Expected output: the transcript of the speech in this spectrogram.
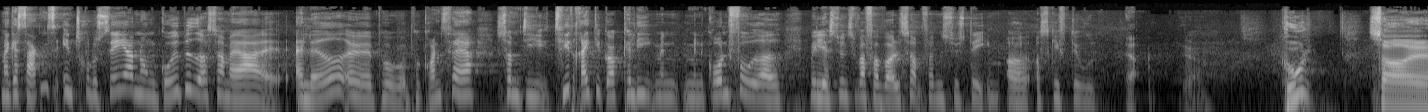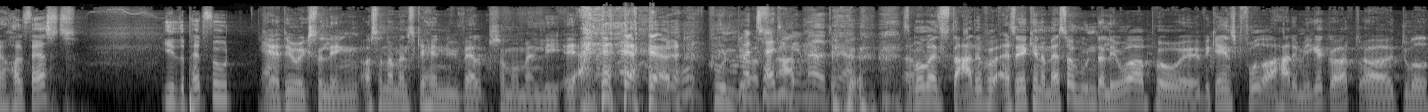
man kan sagtens introducere nogle godbidder, som er, er lavet øh, på, på grøntsager, som de tit rigtig godt kan lide, men, men grundfodret vil jeg synes var for voldsomt for den system at, at skifte det ud. Ja. ja. Cool. Så øh, hold fast i the pet food. Ja. ja, det er jo ikke så længe. Og så når man skal have en ny valp, så må man lige... Ja, hun dør man tage snart. dilemmaet der. Så må man starte på... Altså, jeg kender masser af hunde, der lever på øh, vegansk foder og har det mega godt. Og du ved,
